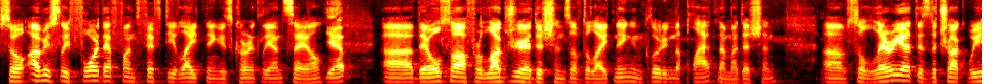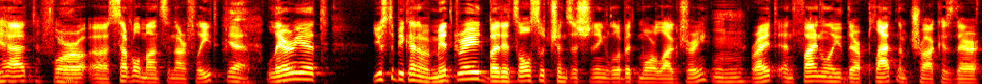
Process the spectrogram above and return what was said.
So obviously Ford F-150 Lightning is currently on sale. Yep. Uh, they also offer luxury editions of the Lightning, including the Platinum edition. Um, so Lariat is the truck we had for uh, several months in our fleet. Yeah. Lariat used to be kind of a mid-grade, but it's also transitioning a little bit more luxury, Mm-hmm. right? And finally, their Platinum truck is their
